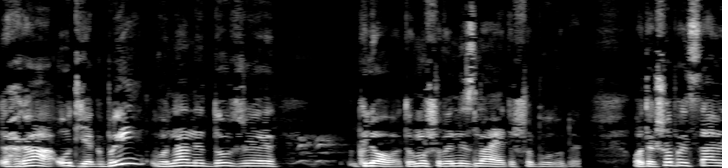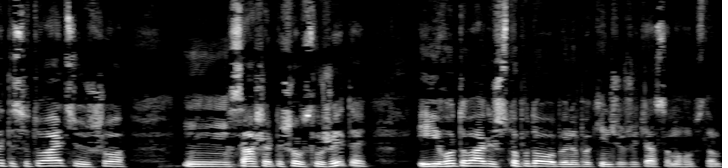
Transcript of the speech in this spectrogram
гра, от якби, вона не дуже кльова, тому що ви не знаєте, що було би. От якщо представити ситуацію, що м, Саша пішов служити, і його товариш стопудово би не покінчив життя самогубством,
